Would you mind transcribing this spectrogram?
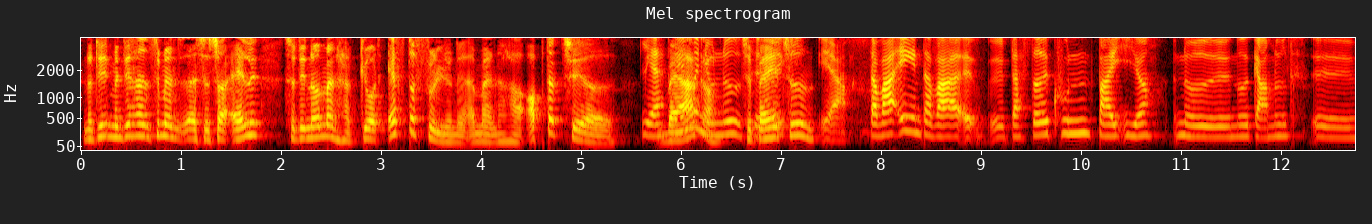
Nå, det, men det har simpelthen... Altså, så alle... Så det er noget, man har gjort efterfølgende, at man har opdateret ja, værker det er man jo nødt tilbage til. i tiden. Ja, der var en, der var øh, der stadig kunne bare noget, noget gammelt øh,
